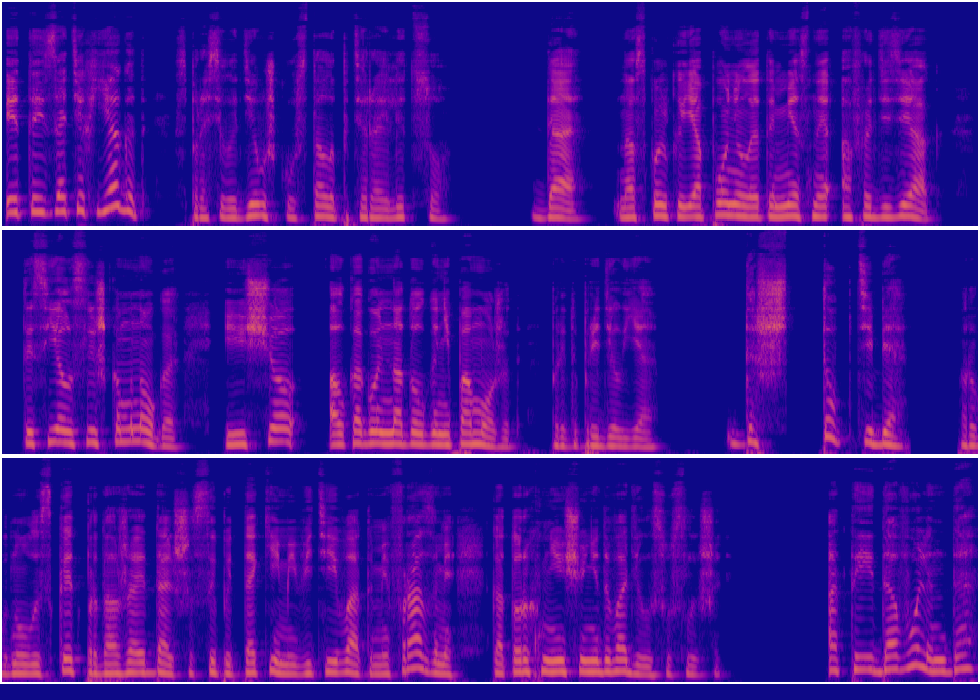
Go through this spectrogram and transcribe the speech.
Это из-за тех ягод?» — спросила девушка, устало потирая лицо. «Да, насколько я понял, это местный афродизиак. Ты съела слишком много, и еще алкоголь надолго не поможет», — предупредил я. «Да чтоб тебя!» — ругнулась Кэт, продолжая дальше сыпать такими витиеватыми фразами, которых мне еще не доводилось услышать. «А ты и доволен, да?»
